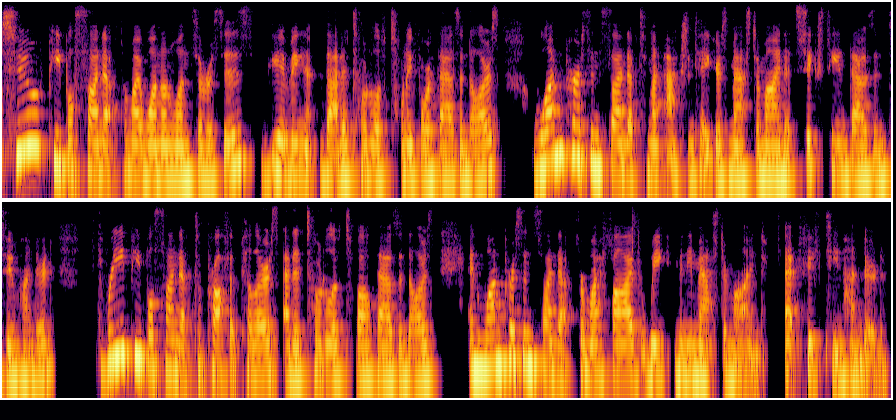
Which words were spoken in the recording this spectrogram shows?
Two people signed up for my one on one services, giving that a total of $24,000. One person signed up to my Action Takers Mastermind at 16,200. Three people signed up to Profit Pillars at a total of $12,000. And one person signed up for my five week mini mastermind at 1,500.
